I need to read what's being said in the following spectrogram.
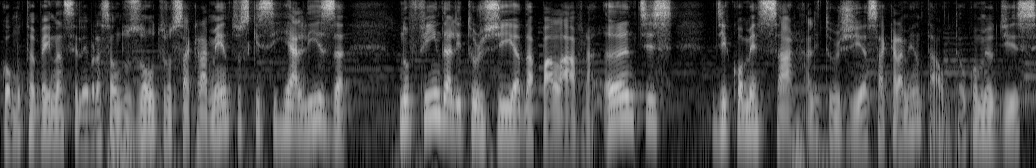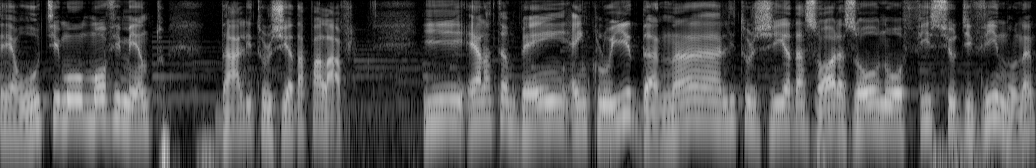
como também na celebração dos outros sacramentos, que se realiza no fim da liturgia da palavra, antes de começar a liturgia sacramental. Então, como eu disse, é o último movimento da liturgia da palavra. E ela também é incluída na liturgia das horas ou no ofício divino, né?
